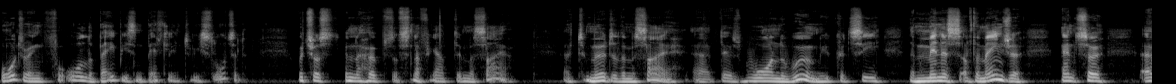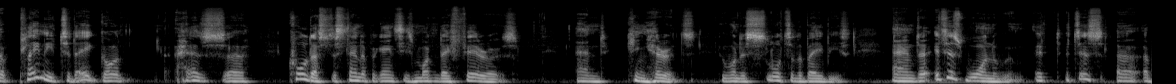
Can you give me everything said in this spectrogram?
ordering for all the babies in Bethlehem to be slaughtered, which was in the hopes of snuffing out the Messiah. Uh, to murder the Messiah. Uh, there's war in the womb. You could see the menace of the manger. And so, uh, plainly today, God has uh, called us to stand up against these modern day pharaohs and King Herods who want to slaughter the babies. And uh, it is war in the womb. It, it is a,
